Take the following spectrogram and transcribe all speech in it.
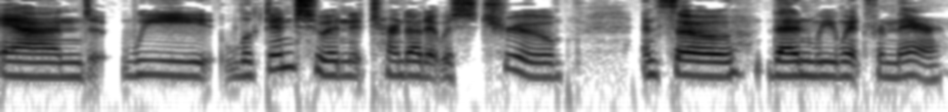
And we looked into it, and it turned out it was true. And so then we went from there.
